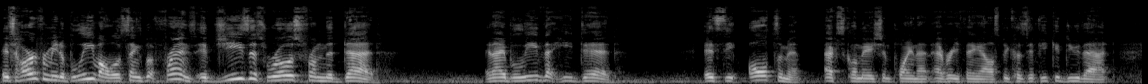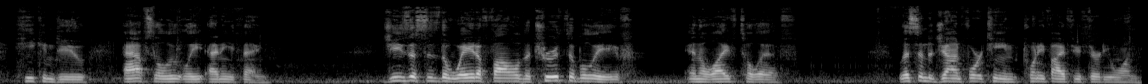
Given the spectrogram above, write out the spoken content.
It's hard for me to believe all those things. But friends, if Jesus rose from the dead, and I believe that he did, it's the ultimate exclamation point on everything else because if he could do that, he can do absolutely anything. Jesus is the way to follow, the truth to believe, and the life to live. Listen to John 14, 25 through 31.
